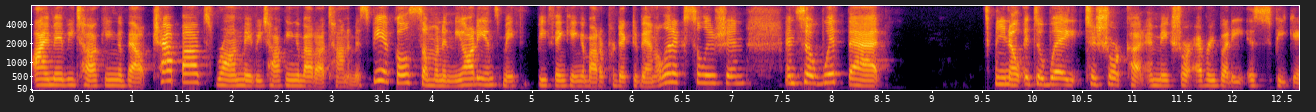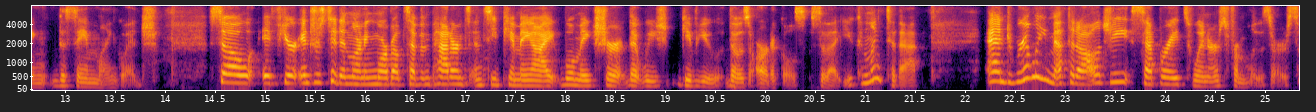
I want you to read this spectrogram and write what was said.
I may be talking about chatbots. Ron may be talking about autonomous vehicles. Someone in the audience may be thinking about a predictive analytics solution, and so with that you know, it's a way to shortcut and make sure everybody is speaking the same language. So, if you're interested in learning more about seven patterns and CPMAI, we'll make sure that we give you those articles so that you can link to that. And really, methodology separates winners from losers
